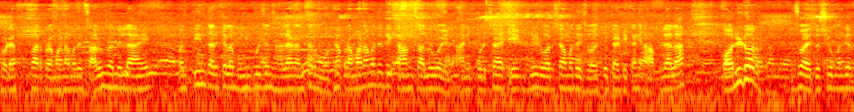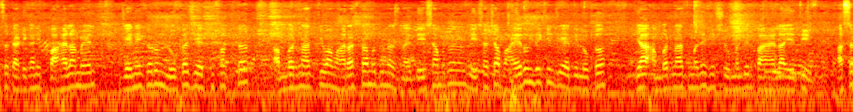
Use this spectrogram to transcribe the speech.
थोड्याफार प्रमाणामध्ये चालू झालेलं आहे. पण तीन तारखेला भूमिपूजन झाल्यानंतर मोठ्या प्रमाणामध्ये ते काम चालू होईल आणि पुढच्या एक दीड वर्षामध्ये जो आहे तो त्या ठिकाणी आपल्याला कॉरिडॉर जो आहे तो शिवमंदिरचा त्या ठिकाणी पाहायला मिळेल. जेणेकरून लोक जी आहेत ती फक्त अंबरनाथ किंवा महाराष्ट्रामधूनच नाही देशामधून देशाच्या बाहेरून देखील जी आहे ती लोक या अंबरनाथमध्ये हे शिवमंदिर पाहायला येतील. असं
